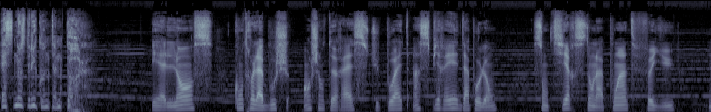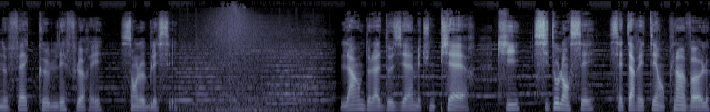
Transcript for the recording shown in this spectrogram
est nostri contemptor. Et elle lance contre la bouche enchanteresse du poète inspiré d'Apollon son tierce dont la pointe feuillue ne fait que l'effleurer sans le blesser. L'arme de la deuxième est une pierre qui, sitôt lancée, s'est arrêtée en plein vol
